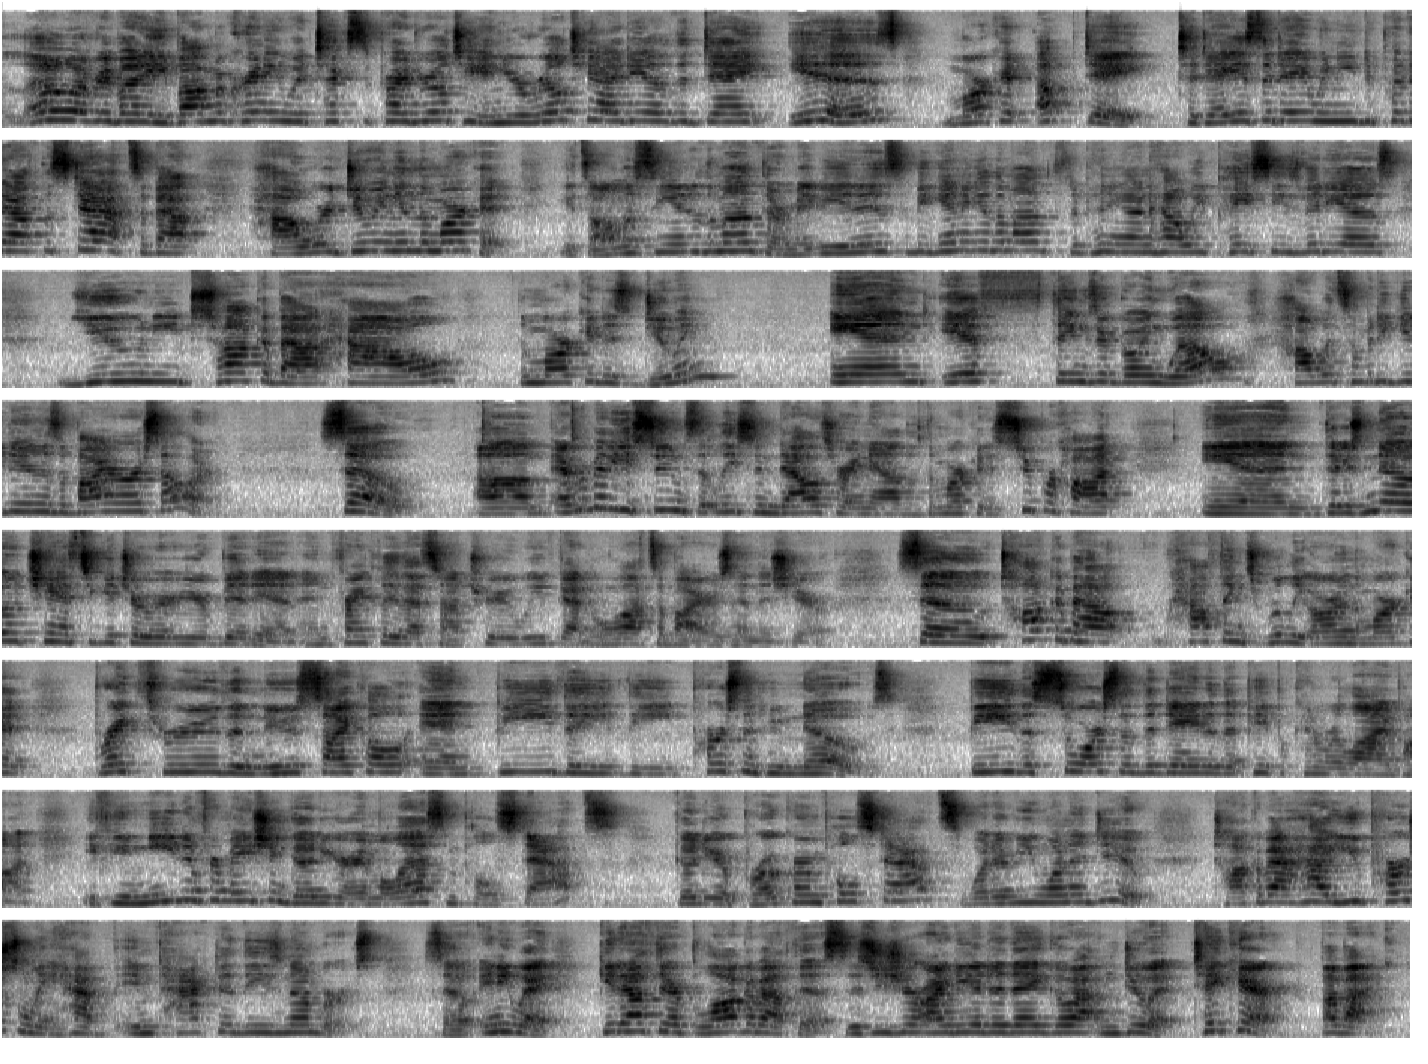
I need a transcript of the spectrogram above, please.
Hello, everybody. Bob McCranie with Texas Pride Realty, and your realty idea of the day is market update. Today is the day we need to put out the stats about how we're doing in the market. It's almost the end of the month, or maybe it is the beginning of the month, depending on how we pace these videos. You need to talk about how the market is doing, and if things are going well, how would somebody get in as a buyer or seller? So, um, everybody assumes, at least in Dallas right now, that the market is super hot and there's no chance to get your, your bid in. And frankly, that's not true. We've gotten lots of buyers in this year. So talk about how things really are in the market, break through the news cycle, and be the, the person who knows. Be the source of the data that people can rely upon. If you need information, go to your MLS and pull stats. Go to your broker and pull stats, whatever you want to do. Talk about how you personally have impacted these numbers. So anyway, get out there, blog about this. This is your idea today. Go out and do it. Take care. Bye-bye.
